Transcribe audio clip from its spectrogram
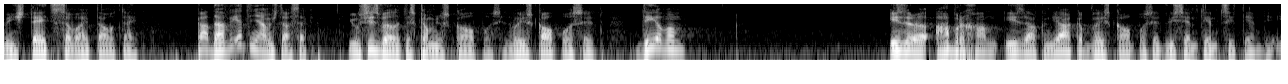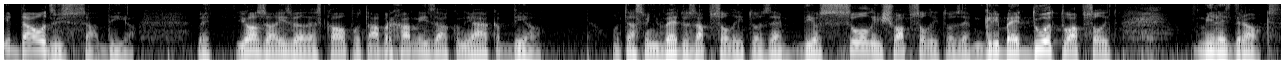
viņš teica savai tautai, kādā vietā viņš tā saka, jūs izvēlieties, kam jūs kalposiet. Vai jūs kalposiet Dievam, Izraela, Abraham, Izāku un Jāekabu, vai jūs kalposiet visiem tiem citiem. Ir daudz visādi dievu. Bet Jozā izvēlējās kalpot Abraham, Izāku un Jāekabu dievam. Un tas viņu ved uz apsolīto zemi. Dievs solīja šo apsolīto zemi, gribēja dot to apsolīto. Mīļais draugs,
